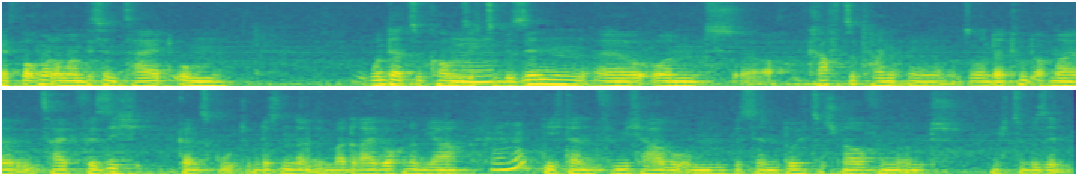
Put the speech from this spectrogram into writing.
jetzt braucht man auch mal ein bisschen Zeit, um runterzukommen, Mhm. sich zu besinnen äh, und äh, auch Kraft zu tanken und so. Und da tut auch mal Zeit für sich ganz gut. Und das sind dann immer drei Wochen im Jahr, Mhm. die ich dann für mich habe, um ein bisschen durchzuschnaufen und mich zu besinnen.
